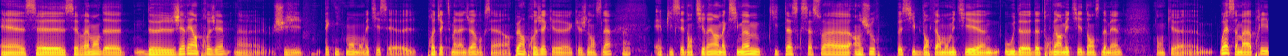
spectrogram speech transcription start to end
C'est vraiment de, de, gérer un projet. Euh, je suis techniquement, mon métier, c'est euh, project manager, donc c'est un peu un projet que, que je lance là. Et puis, c'est d'en tirer un maximum, quitte à ce que ça soit un jour possible d'en faire mon métier euh, ou de, trouver un métier dans ce domaine. Donc, euh, ouais, ça m'a appris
